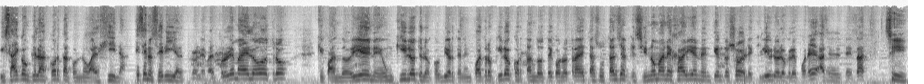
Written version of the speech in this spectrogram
y sabe con qué la corta con novalgina. Ese no sería el problema. El problema es lo otro, que cuando viene un kilo te lo convierten en cuatro kilos cortándote con otra de estas sustancias que si no maneja bien, entiendo yo, el equilibrio de lo que le pones, haces este desastre. Sí,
